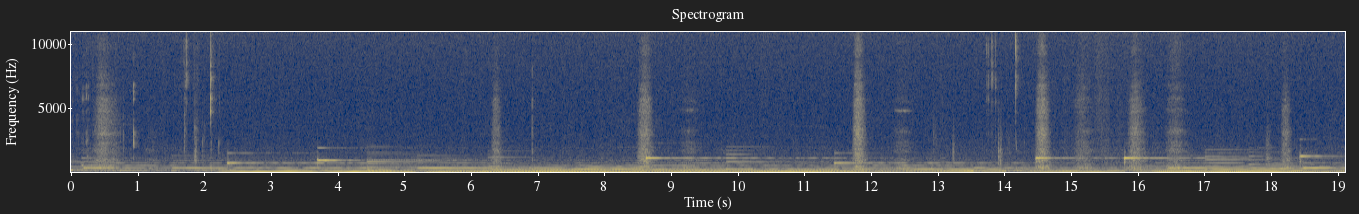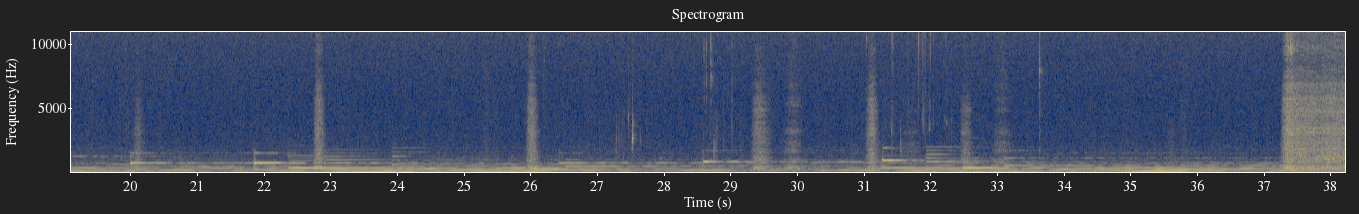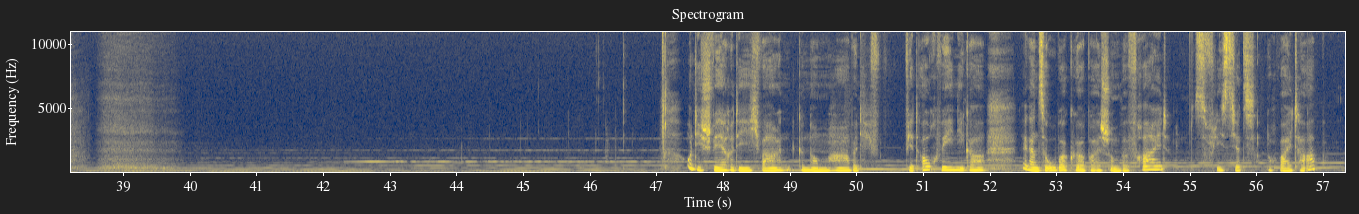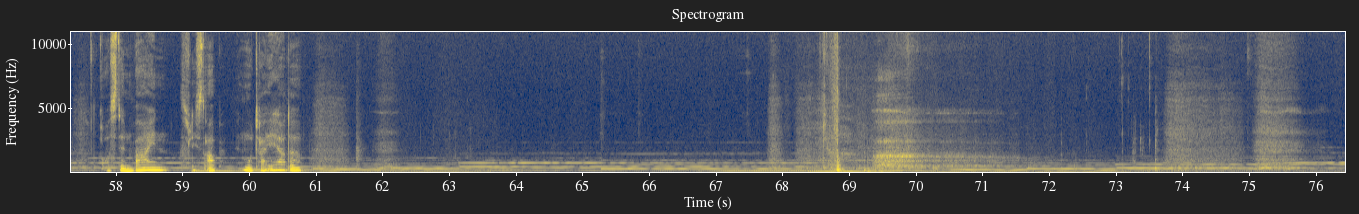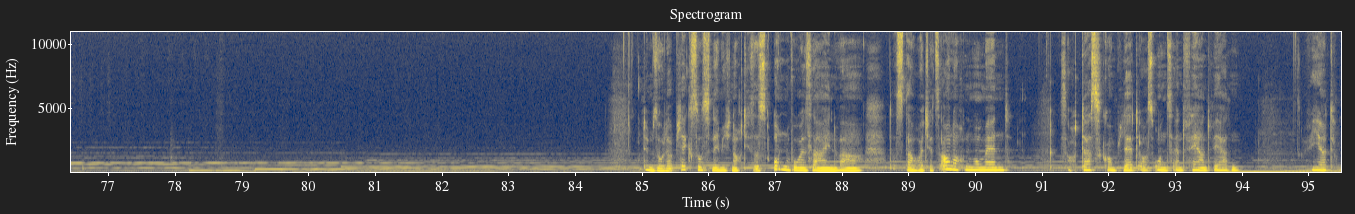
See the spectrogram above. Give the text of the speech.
Und die Schwere, die ich wahrgenommen habe, die wird auch weniger. Der ganze Oberkörper ist schon befreit. Das fließt jetzt noch weiter ab aus den Beinen. Es fließt ab in Mutter Erde. Im Solarplexus nehme ich noch dieses Unwohlsein wahr. Das dauert jetzt auch noch einen Moment, dass auch das komplett aus uns entfernt werden wird.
